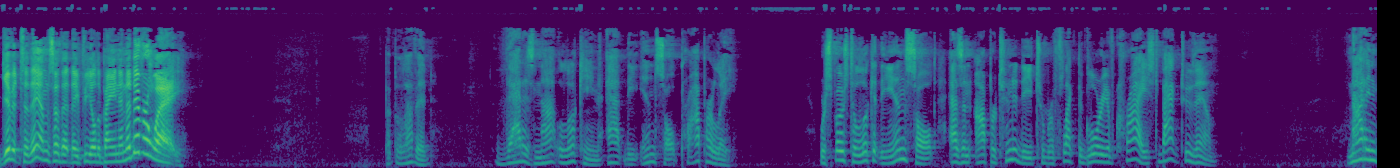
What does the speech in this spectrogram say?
give it to them so that they feel the pain in a different way. But, beloved, that is not looking at the insult properly. We're supposed to look at the insult as an opportunity to reflect the glory of Christ back to them. not in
